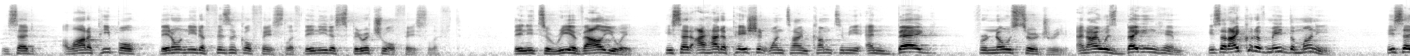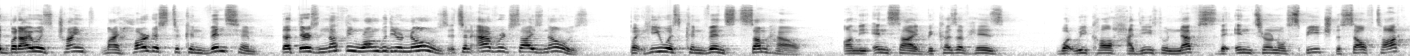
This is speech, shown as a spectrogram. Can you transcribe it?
He said, a lot of people, they don't need a physical facelift, they need a spiritual facelift. They need to reevaluate. He said, I had a patient one time come to me and beg for nose surgery. And I was begging him. He said, I could have made the money. He said, but I was trying my hardest to convince him that there's nothing wrong with your nose. It's an average size nose. But he was convinced somehow on the inside because of his what we call hadithun nafs, the internal speech, the self-talk,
